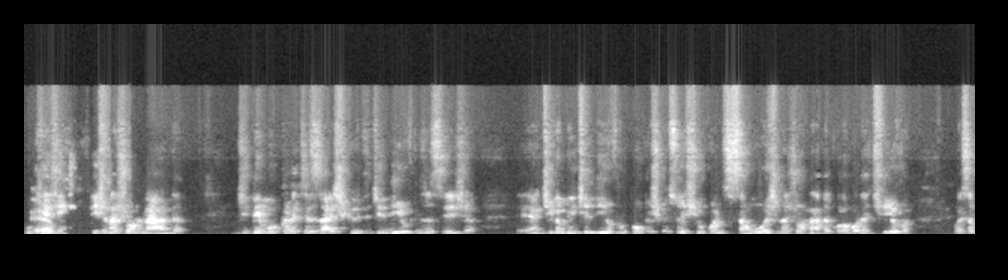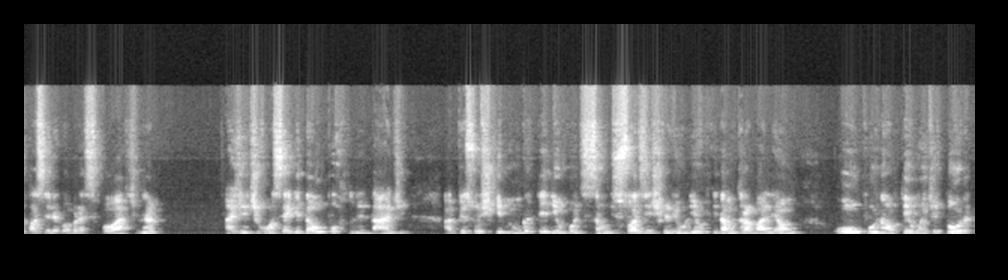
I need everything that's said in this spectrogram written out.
O que é. a gente fez na jornada de democratizar a escrita de livros, ou seja, é, antigamente livro, poucas pessoas tinham condição. Hoje, na jornada colaborativa, com essa parceria com a Brasport, né, a gente consegue dar oportunidade a pessoas que nunca teriam condição de sozinhas escrever um livro, que dá um trabalhão, ou por não ter uma editora.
